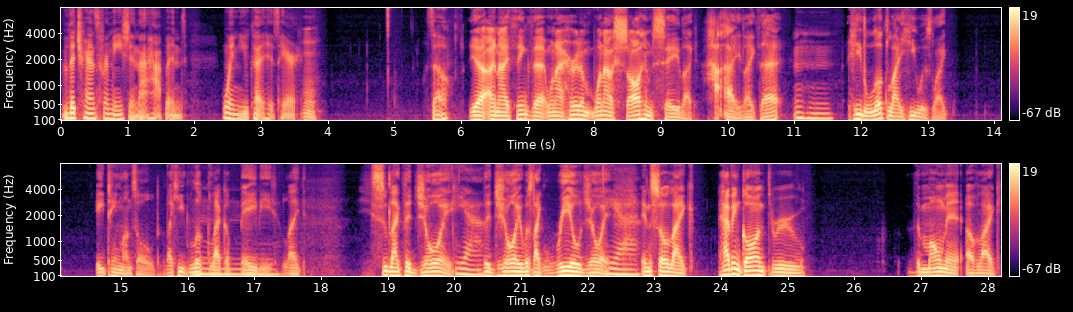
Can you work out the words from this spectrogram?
the transformation that happened when you cut his hair. Mm. So Yeah, and I think that when I heard him, when I saw him say like "hi" like that, mm-hmm. he looked like he was like eighteen months old. Like he looked like a baby. Mm. Like, so like the joy. Yeah. the joy was like real joy. Yeah. and so like having gone through the moment of like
